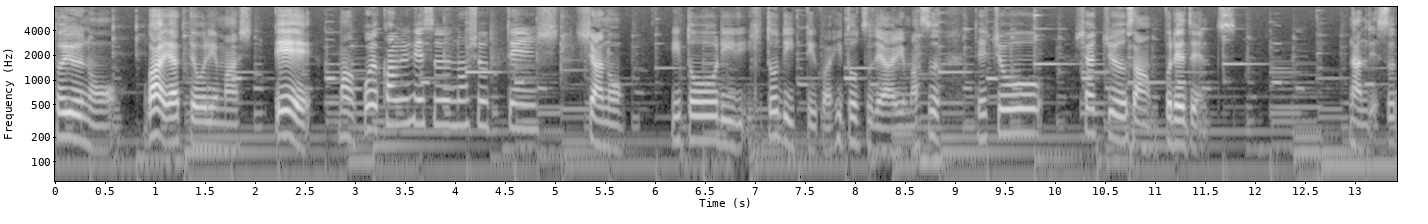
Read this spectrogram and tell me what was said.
というのがやっておりましてまあこれ紙フェスの出展者の一人一人っていうか一つであります手帳車中さんプレゼンツなんです。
